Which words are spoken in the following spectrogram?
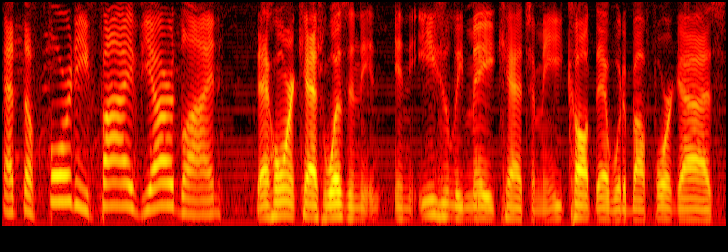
at the 45 yard line that horn catch wasn't an easily made catch. I mean, he caught that with about four guys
